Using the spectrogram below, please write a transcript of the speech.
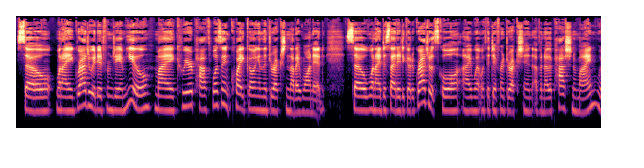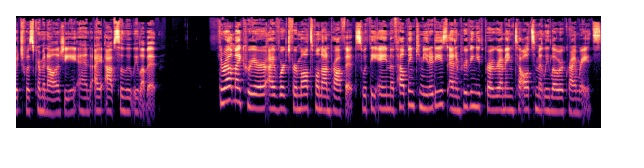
So, when I graduated from JMU, my career path wasn't quite going in the direction that I wanted. So, when I decided to go to graduate school, I went with a different direction of another passion of mine, which was criminology, and I absolutely love it. Throughout my career, I've worked for multiple nonprofits with the aim of helping communities and improving youth programming to ultimately lower crime rates.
